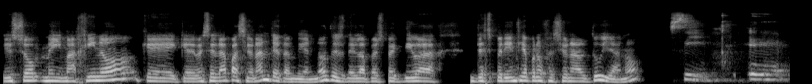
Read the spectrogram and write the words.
eso me imagino que, debe ser apasionante también, ¿no? Desde la perspectiva de experiencia profesional tuya, ¿no? Sí, eh,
